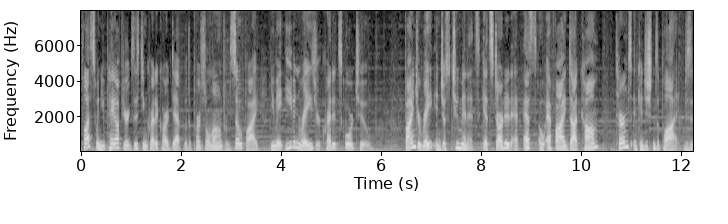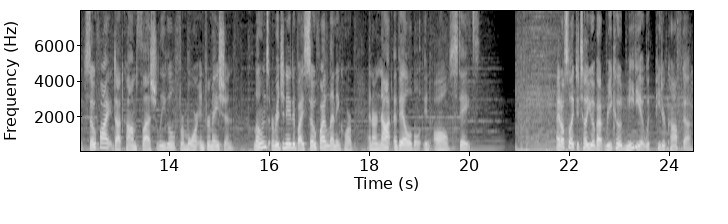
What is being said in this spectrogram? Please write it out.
Plus, when you pay off your existing credit card debt with a personal loan from SoFi, you may even raise your credit score too. Find your rate in just two minutes. Get started at sofi.com. Terms and conditions apply. Visit sofi.com slash legal for more information. Loans originated by SoFi Lending Corp and are not available in all states. I'd also like to tell you about Recode Media with Peter Kafka.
